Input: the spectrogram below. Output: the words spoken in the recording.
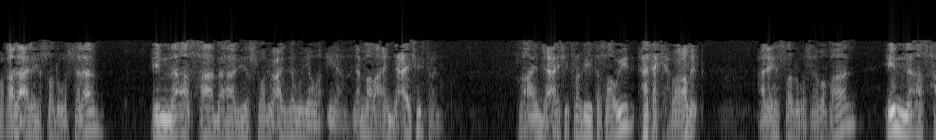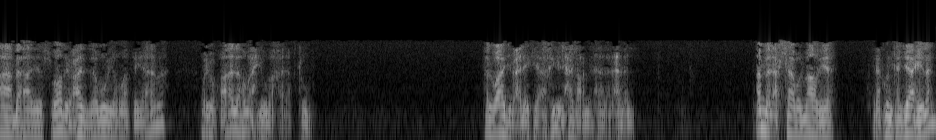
وقال عليه الصلاة والسلام إن أصحاب هذه الصور يعذبون يوم القيامة. لما رأى عند عائشة سترا رأى عند عائشة سترا فيه تصاوير هتك وغضب عليه الصلاة والسلام وقال إن أصحاب هذه الصور يعذبون يوم القيامة ويقال لهم أحيوا ما خلقتم. فالواجب عليك يا أخي الحذر من هذا العمل. أما الأكساب الماضية إذا كنت جاهلا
